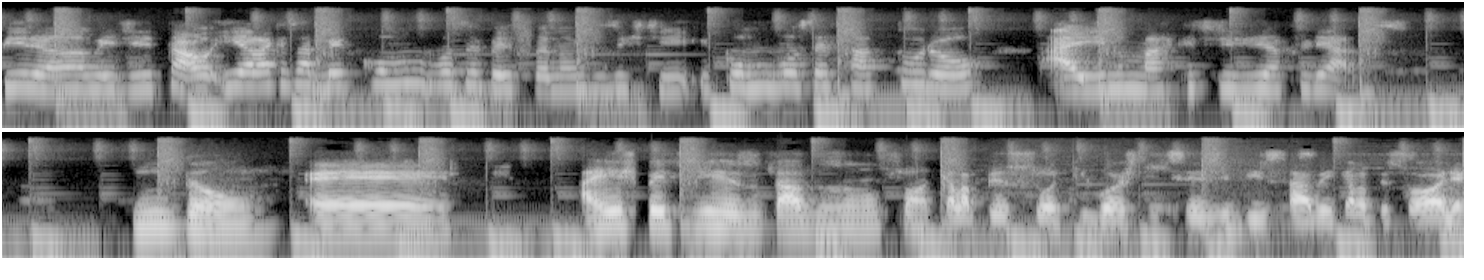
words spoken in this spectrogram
pirâmide e tal, e ela quer saber como você fez para não desistir e como você faturou aí no marketing de afiliados. Então, é, a respeito de resultados, eu não sou aquela pessoa que gosta de se exibir, sabe? Aquela pessoa, olha,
